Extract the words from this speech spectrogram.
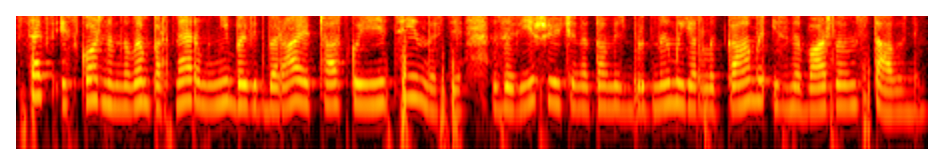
Секс із кожним новим партнером ніби відбирає частку її цінності, завішуючи натомість брудними ярликами і зневажливим ставленням.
